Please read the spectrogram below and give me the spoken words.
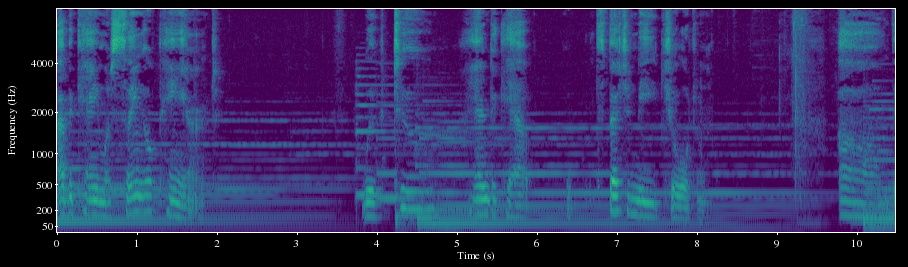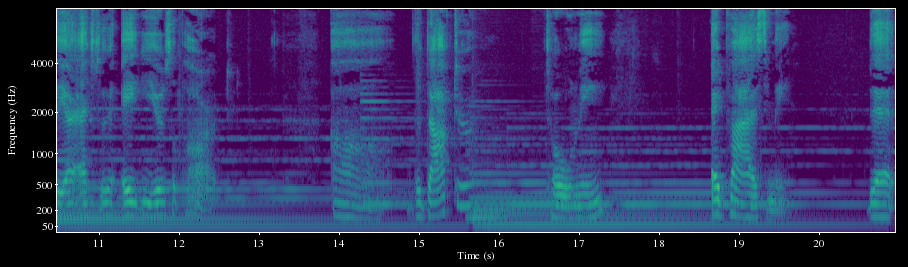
I became a single parent with two handicapped special need children. Um, they are actually eight years apart. Uh, the doctor told me, advised me that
